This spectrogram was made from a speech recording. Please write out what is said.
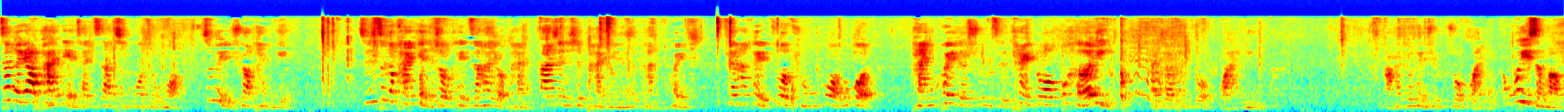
这个要盘点才知道期末存货，这个也需要盘点。其实这个盘点的时候，可以知道它有盘，发现是盘盈还是盘亏，所以它可以做存货。如果盘亏的数字太多不合理，他就要去做管理嘛。好，他就可以去做管理。那为什么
